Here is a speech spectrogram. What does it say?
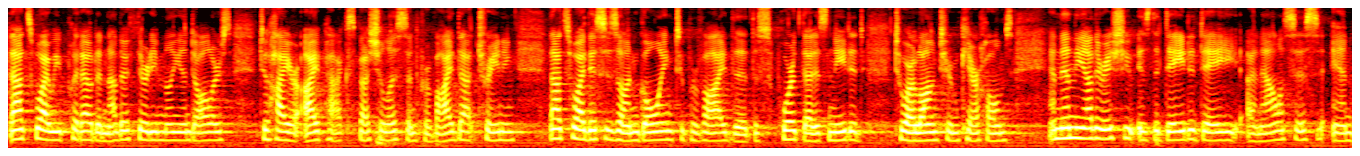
That's why we put out another $30 million to hire IPAC specialists and provide that training. That's why this is ongoing to provide the, the support that is needed to our long-term care homes. And then the other issue is the day-to-day -day analysis and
